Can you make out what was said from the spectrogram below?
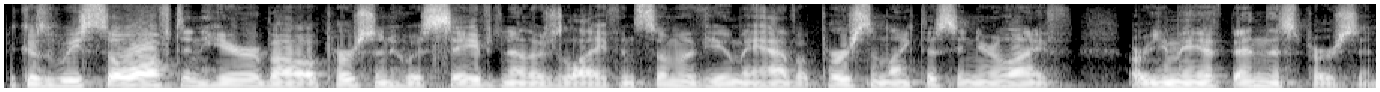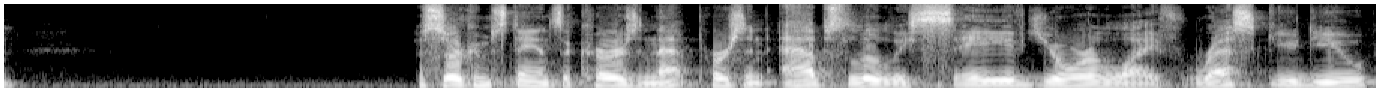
Because we so often hear about a person who has saved another's life, and some of you may have a person like this in your life, or you may have been this person. A circumstance occurs, and that person absolutely saved your life, rescued you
